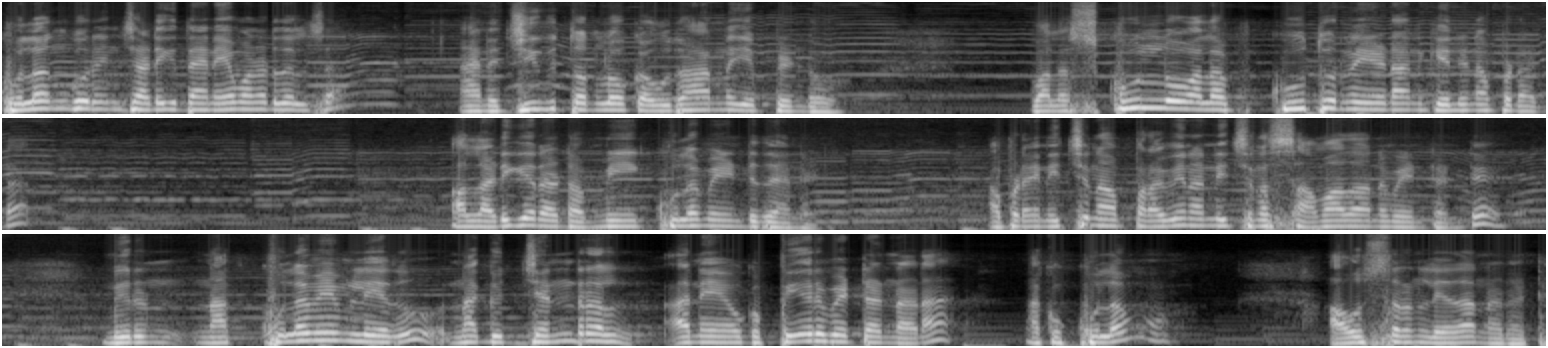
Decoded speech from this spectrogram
కులం గురించి అడిగితే ఆయన ఏమన్నాడు తెలుసా? ఆయన జీవితంలో ఒక ఉదాహరణ చెప్పిండు. వాళ్ళ స్కూల్లో వాళ్ళ కూతురు వేయడానికి వెళ్ళినప్పుడట వాళ్ళు అడిగారట మీ కులం ఏంటిది? అని. అప్పుడు ఆయన ఇచ్చిన ప్రవీణ్ అని ఇచ్చిన సమాధానం ఏంటంటే మీరు నాకు కులం ఏం లేదు నాకు జనరల్ అనే ఒక పేరు పెట్టన్నాడా నాకు కులం అవసరం లేదా? అన్నాడట.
